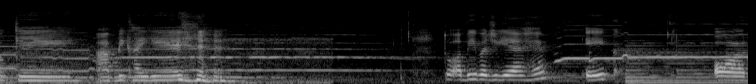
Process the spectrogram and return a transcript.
ओके आप भी खाइए। तो अभी बज गया है एक और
